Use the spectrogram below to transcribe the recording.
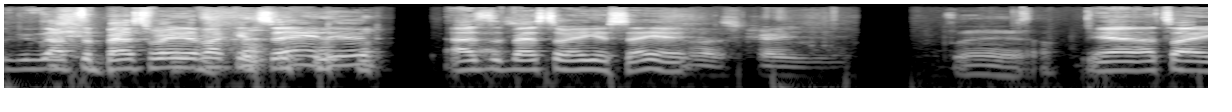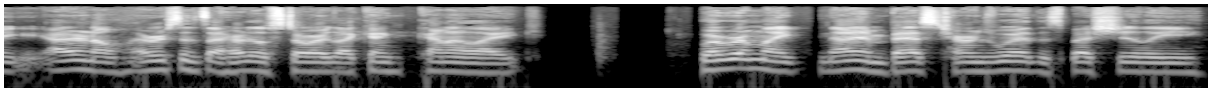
That's the best way to fucking say, it, dude. That's the best way to say it. That's crazy. Damn. Yeah, that's like I don't know. Ever since I heard those stories, I can kind of like whoever I'm like not in best terms with, especially.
